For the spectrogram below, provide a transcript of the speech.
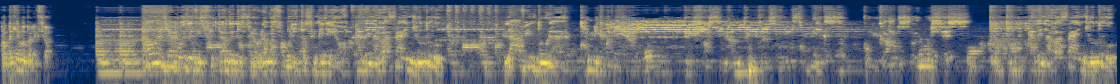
protegiendo tu elección. Ahora ya puedes disfrutar de tus programas favoritos en video. Cadena Raza en YouTube. La aventura. Cómic Manía. El fascinante universo de mix. Con Carlos Moisés. Cadena Raza en YouTube.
